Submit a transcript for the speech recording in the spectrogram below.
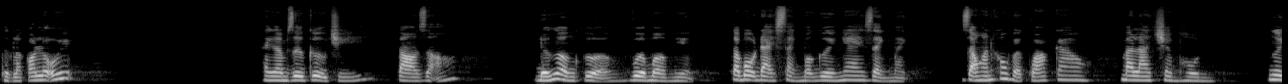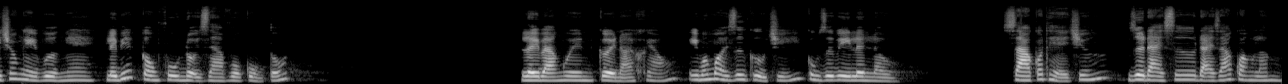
thực là có lỗi. Thành âm dư cửu trí, tỏ rõ, Đứng ở cửa, vừa mở miệng, Toàn bộ đại sảnh mọi người nghe rảnh mạch. Giọng hắn không phải quá cao, Mà là trầm hồn. Người trong nghề vừa nghe lấy biết công phu nội gia vô cùng tốt. Lấy bà Nguyên cười nói khéo, Ý muốn mời dư cửu trí cùng dư vi lên lầu. Sao có thể chứ? Dư đại sư, đại giáo Quang Lâm,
